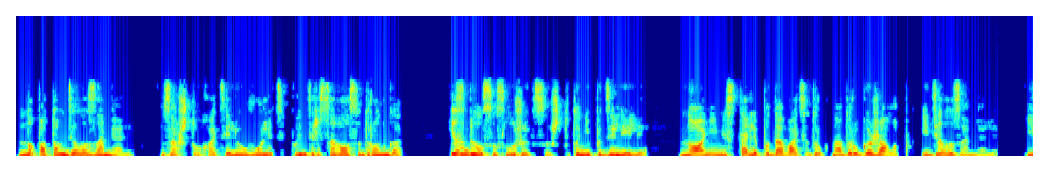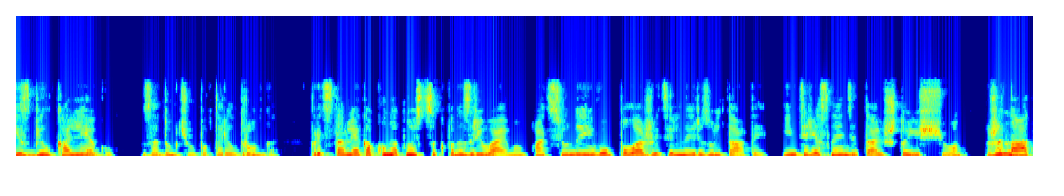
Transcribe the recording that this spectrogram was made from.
но потом дело замяли. За что хотели уволить, поинтересовался Дронга. Избился сослуживца, что-то не поделили, но они не стали подавать друг на друга жалоб, и дело замяли. «Избил коллегу», – задумчиво повторил Дронга, представляя, как он относится к подозреваемым. Отсюда его положительные результаты. Интересная деталь, что еще? Женат,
